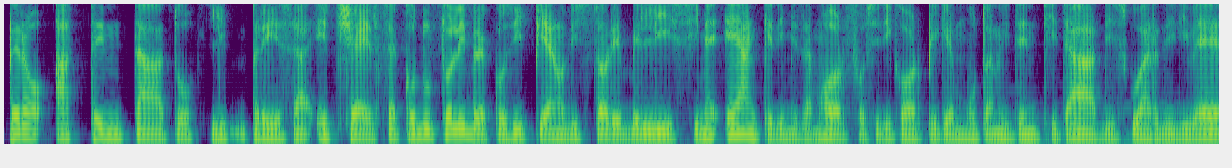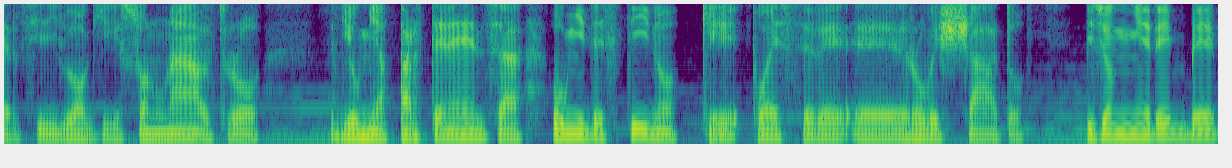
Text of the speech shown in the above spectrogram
però ha tentato l'impresa eccelsa. Ecco, tutto il libro è così pieno di storie bellissime e anche di metamorfosi, di corpi che mutano identità, di sguardi diversi, di luoghi che sono un altro, di ogni appartenenza, ogni destino che può essere eh, rovesciato bisognerebbe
